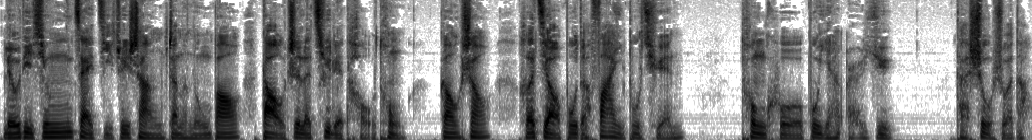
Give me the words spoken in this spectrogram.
刘弟兄在脊椎上长的脓包，导致了剧烈头痛、高烧和脚部的发育不全，痛苦不言而喻。他述说道：“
